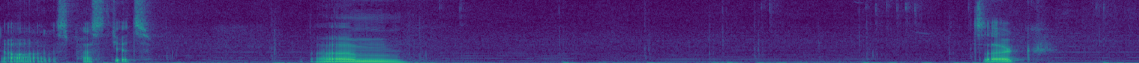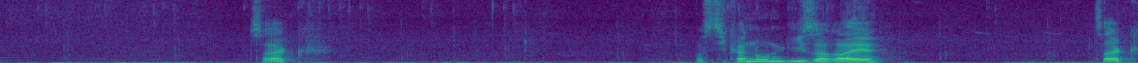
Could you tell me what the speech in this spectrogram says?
Ja, das passt jetzt. Ähm... Zack. Zack. Wo ist die Kanonengießerei? Zack.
